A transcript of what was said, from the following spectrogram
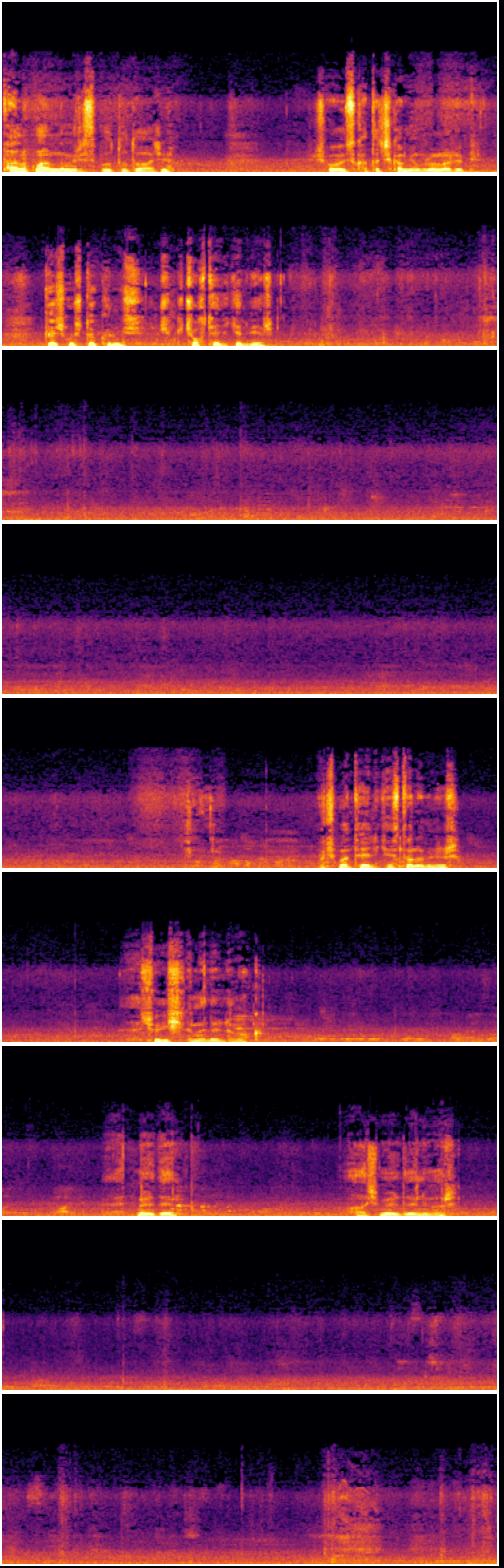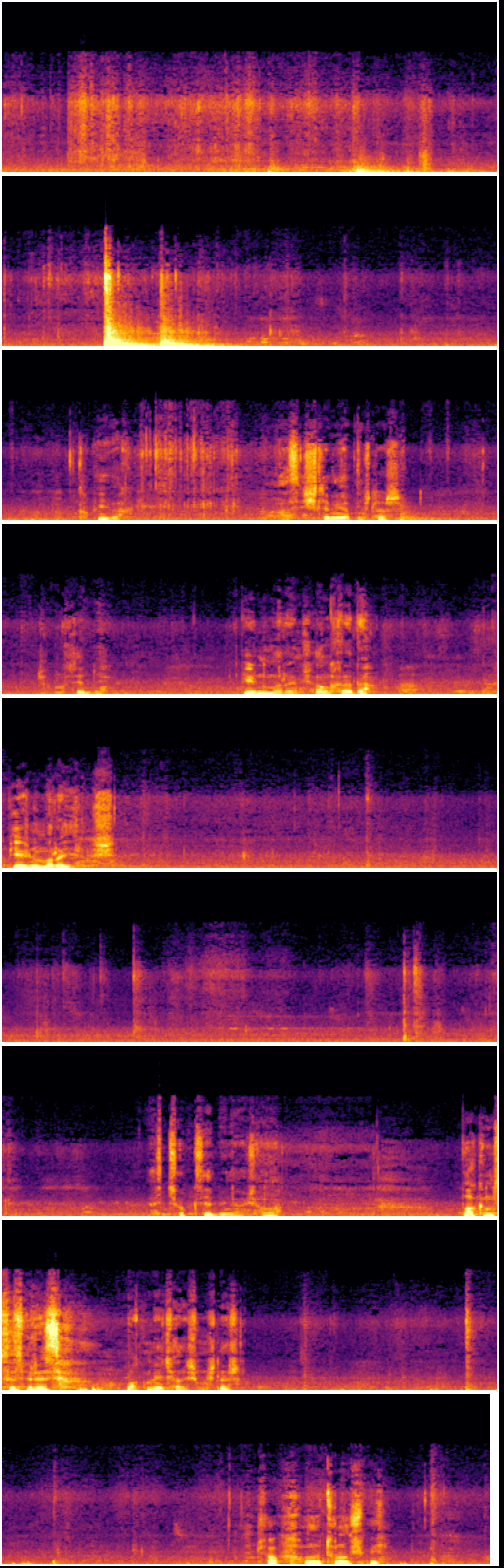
tanıklarından birisi bu dut ağacı. Şu üst kata çıkamıyor buralar hep göçmüş, dökülmüş. Çünkü çok tehlikeli bir yer. Uçma tehlikesi de olabilir. Şu işlemelerine bak. Evet merdiven. Ağaç merdiveni var. Kapıyı bak. Nasıl işleme yapmışlar. Çok güzel bir numaraymış Ankara'da. Bir numara yermiş. Evet, çok güzel binaymış ama bakımsız biraz bakmaya çalışmışlar. Çok unutulmuş bir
